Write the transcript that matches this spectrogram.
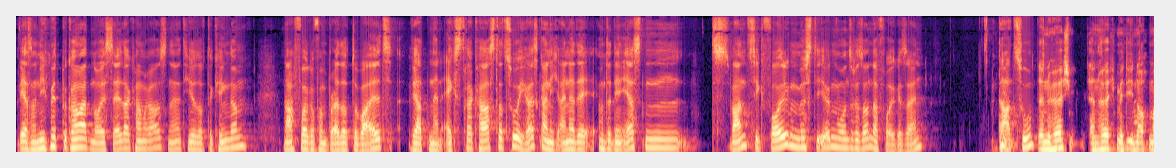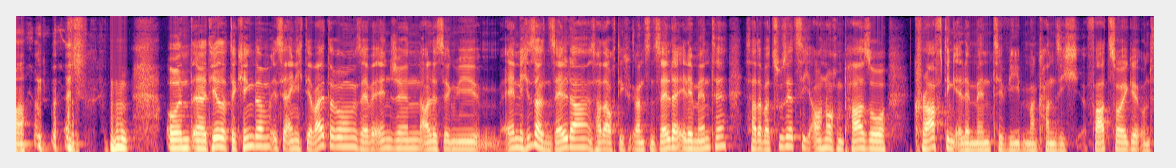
wer es noch nicht mitbekommen hat, neues Zelda kam raus, ne? Tears of the Kingdom. Nachfolger von Breath of the Wild. Wir hatten einen extra Cast dazu. Ich weiß gar nicht, einer der unter den ersten 20 Folgen müsste irgendwo unsere Sonderfolge sein. Dazu. Dann höre ich, dann hör ich mir die nochmal an. und äh, Tears of the Kingdom ist ja eigentlich die Erweiterung, selbe Engine, alles irgendwie ähnlich. Ist halt ein Zelda. Es hat auch die ganzen Zelda-Elemente. Es hat aber zusätzlich auch noch ein paar so Crafting-Elemente, wie man kann sich Fahrzeuge und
